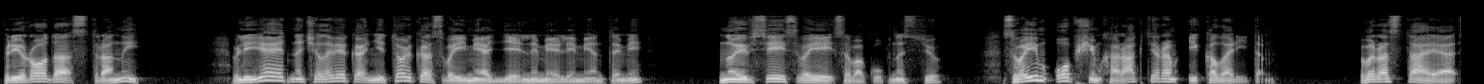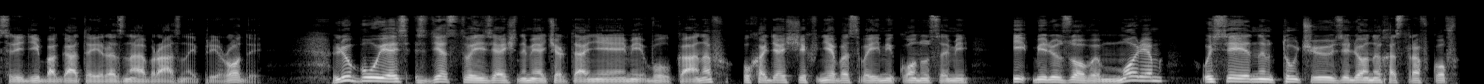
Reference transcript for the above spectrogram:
Природа страны влияет на человека не только своими отдельными элементами, но и всей своей совокупностью, своим общим характером и колоритом. Вырастая среди богатой и разнообразной природы, любуясь с детства изящными очертаниями вулканов, уходящих в небо своими конусами, и бирюзовым морем, усеянным тучью зеленых островков,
